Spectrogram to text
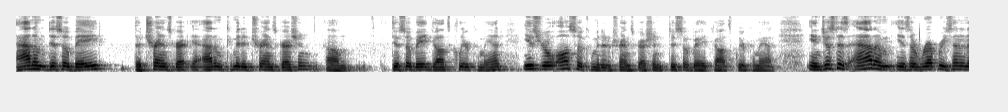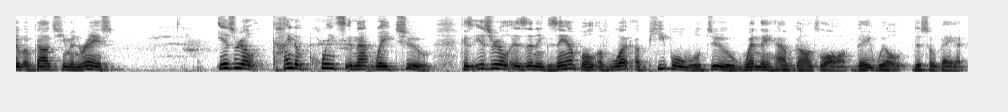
Adam disobeyed the transgress. Adam committed transgression, um, disobeyed God's clear command. Israel also committed a transgression, disobeyed God's clear command. And just as Adam is a representative of God's human race, Israel kind of points in that way too, because Israel is an example of what a people will do when they have God's law. They will disobey it.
